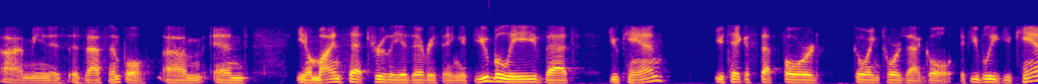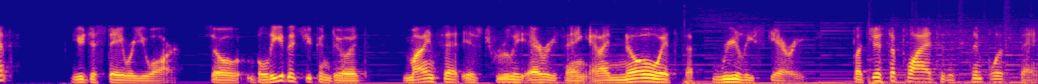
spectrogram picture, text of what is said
I mean, it's, it's that simple. Um, and you know, mindset truly is everything. If you believe that you can, you take a step forward going towards that goal. If you believe you can't, you just stay where you are. So believe that you can do it. Mindset is truly everything. And I know it's really scary, but just apply it to the simplest thing.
